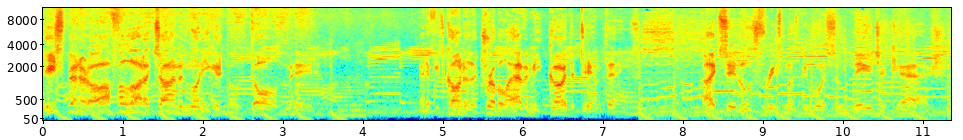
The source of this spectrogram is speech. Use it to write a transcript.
He spent an awful lot of time and money getting those dolls made. And if he's gone to the trouble of having me guard the damn things, I'd say those freaks must be worth some major cash.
